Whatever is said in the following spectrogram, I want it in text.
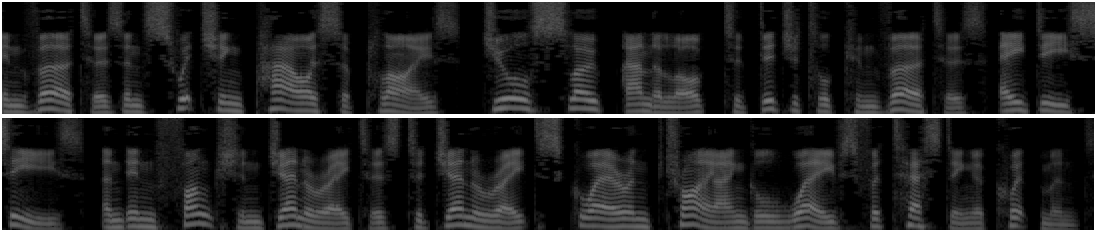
inverters and switching power supplies, dual-slope analog-to-digital converters ADCs, and in function generators to generate square and triangle waves for testing equipment.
